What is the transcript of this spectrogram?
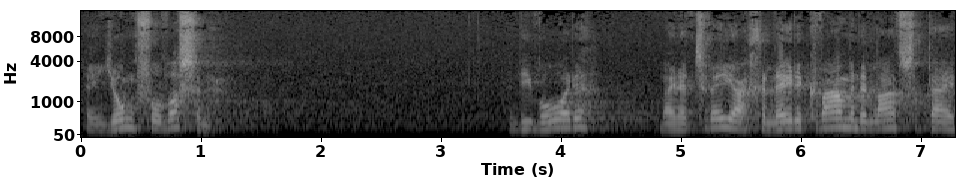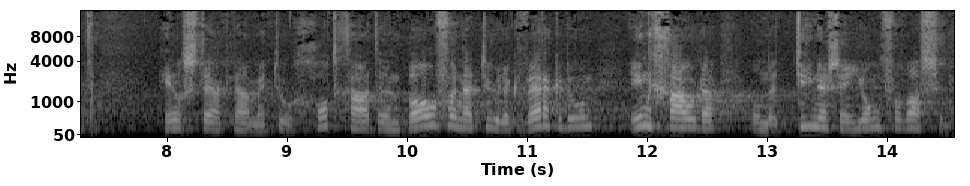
en jongvolwassenen. En die woorden, bijna twee jaar geleden, kwamen de laatste tijd heel sterk naar mij toe. God gaat een bovennatuurlijk werk doen in Gouda onder tieners en jongvolwassenen.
